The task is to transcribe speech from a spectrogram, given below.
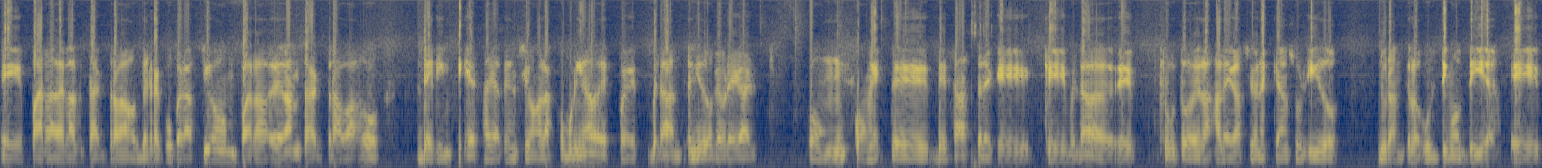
eh, para adelantar trabajos de recuperación, para adelantar trabajos de limpieza y atención a las comunidades, pues ¿verdad? han tenido que bregar con, con este desastre que, que ¿verdad? es fruto de las alegaciones que han surgido durante los últimos días. Eh,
